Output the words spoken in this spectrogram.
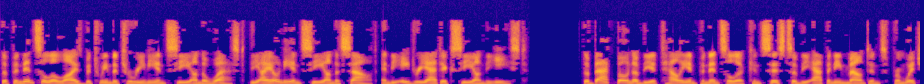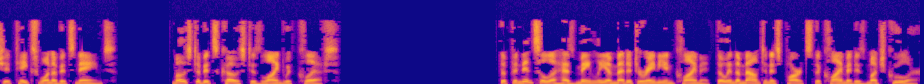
The peninsula lies between the Tyrrhenian Sea on the west, the Ionian Sea on the south, and the Adriatic Sea on the east. The backbone of the Italian peninsula consists of the Apennine Mountains, from which it takes one of its names. Most of its coast is lined with cliffs. The peninsula has mainly a Mediterranean climate, though in the mountainous parts the climate is much cooler.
